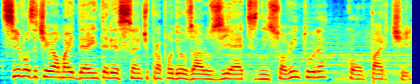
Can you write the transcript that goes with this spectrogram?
Se você tiver uma ideia interessante para poder usar os Yetis em sua aventura, compartilhe.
